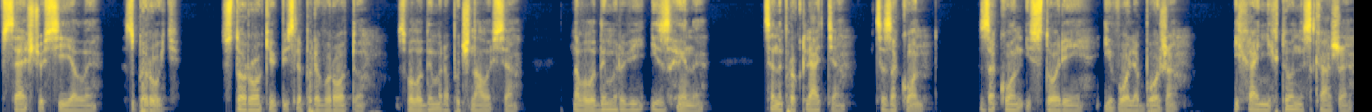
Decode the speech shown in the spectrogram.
все, що сіяли, зберуть. Сто років після перевороту з Володимира починалося. На Володимирові і згине. Це не прокляття, це закон, закон історії і воля Божа. І хай ніхто не скаже,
